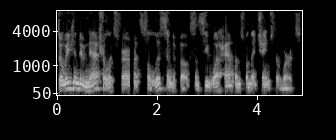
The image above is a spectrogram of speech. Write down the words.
So we can do natural experiments to listen to folks and see what happens when they change the words.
